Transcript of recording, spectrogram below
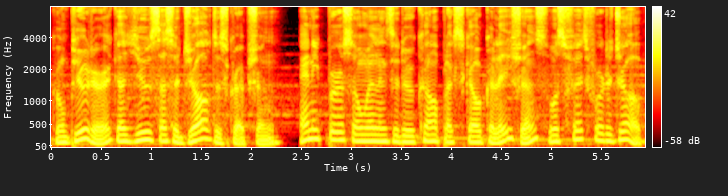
Computer got used as a job description. Any person willing to do complex calculations was fit for the job.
